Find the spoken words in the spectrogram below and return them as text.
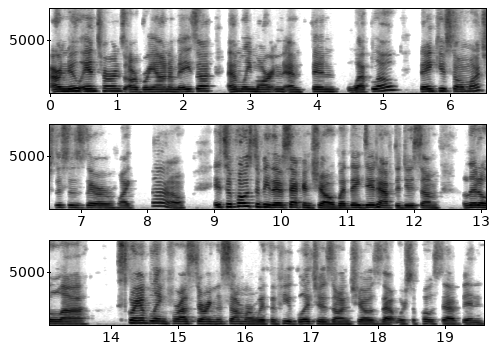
Our new interns are Brianna Meza, Emily Martin, and Finn Weplow. Thank you so much. This is their, like, I don't know, it's supposed to be their second show, but they did have to do some little uh, scrambling for us during the summer with a few glitches on shows that were supposed to have been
